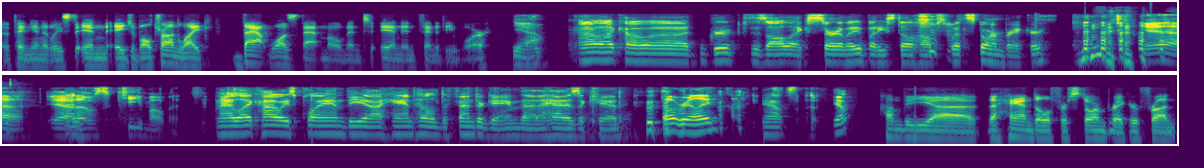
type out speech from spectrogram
opinion at least in Age of Ultron like that was that moment in Infinity War. Yeah. I like how uh, Groot is all like surly, but he still helps with Stormbreaker. Yeah, yeah, And- that was a key moment. And I like how he's playing the uh, handheld defender game that I had as a kid. Oh really? Yeah. On the uh the handle for Stormbreaker front,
